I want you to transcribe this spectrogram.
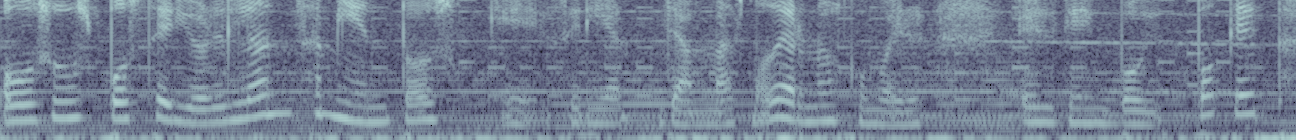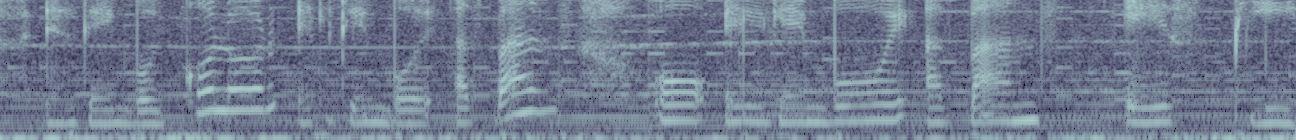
o sus posteriores lanzamientos que serían ya más modernos como el, el, Game Boy Pocket, el Game Boy Color, el Game Boy Advance o el Game Boy Advance SP.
